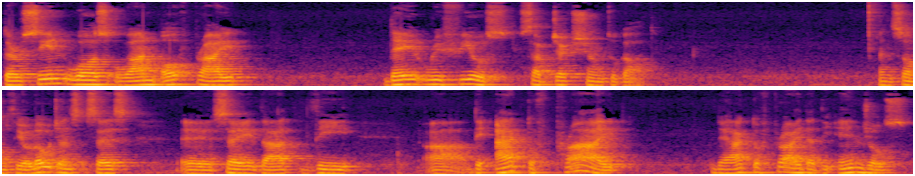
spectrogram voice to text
Their sin was one of pride. They refused subjection to God. and some theologians says uh, say that the uh, the act of pride, the act of pride that the angels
